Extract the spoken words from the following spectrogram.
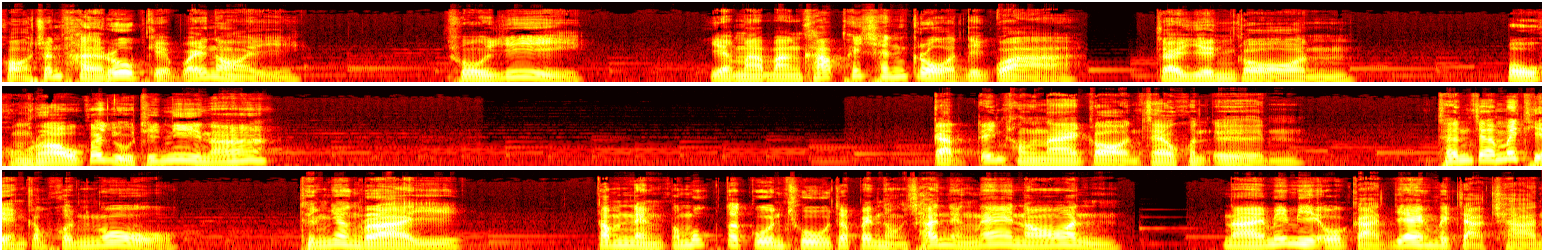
ขอฉันถ่ายรูปเก็บไว้หน่อย ชูยี่ อย่ามาบังคับให้ฉันโกรธดีกว่า ใจเย็นก่อน ปู่ของเราก็อยู่ที่นี่นะ กัดลิ้นของนายก่อนแซวคนอื่น ฉันจะไม่เถียงกับคนโง่ ถึงอย่างไรตำแหน่งประมุขตระกูลชูจะเป็นของฉันอย่างแน่นอน นายไม่มีโอกาสแย่งไปจากฉัน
